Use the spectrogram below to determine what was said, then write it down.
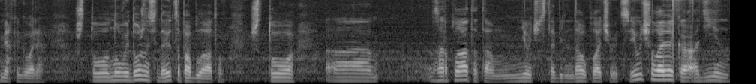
мягко говоря что новые должности даются по блату, что э, зарплата там не очень стабильно да, уплачивается. И у человека один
